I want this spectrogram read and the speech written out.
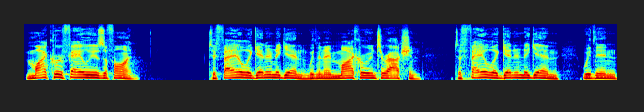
Micro failures are fine. To fail again and again within a micro interaction, to fail again and again within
